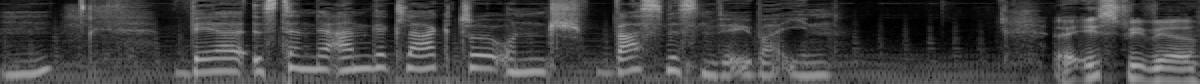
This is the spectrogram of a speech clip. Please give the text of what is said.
Hm. Wer ist denn der Angeklagte und was wissen wir über ihn? Er ist, wie wir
